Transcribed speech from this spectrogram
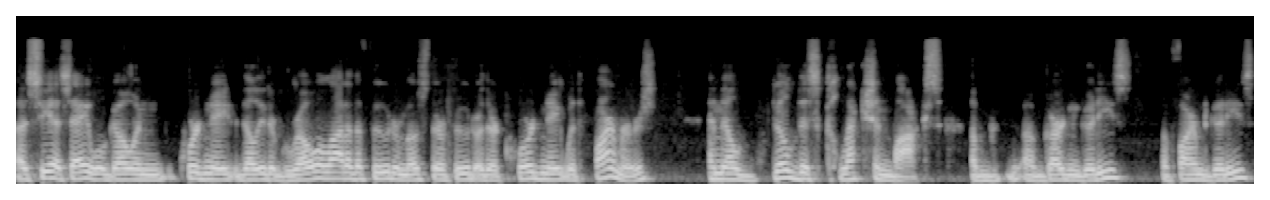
a CSA will go and coordinate. They'll either grow a lot of the food or most of their food, or they'll coordinate with farmers and they'll build this collection box of, of garden goodies, of farmed goodies,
